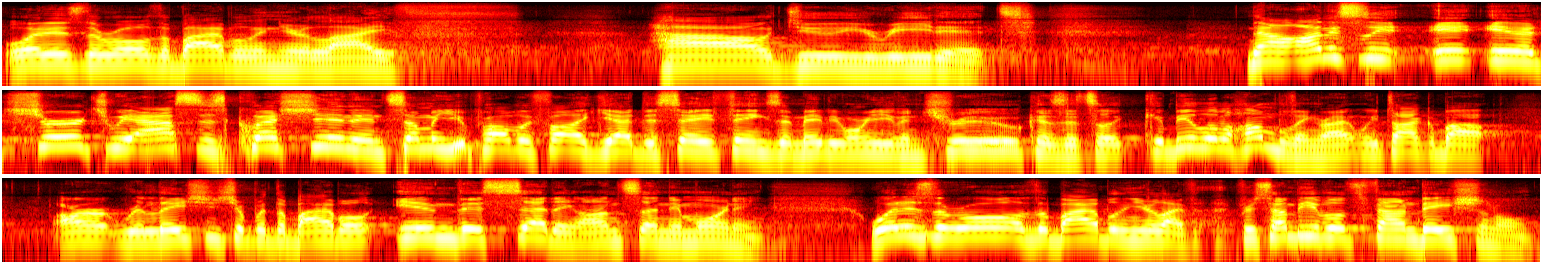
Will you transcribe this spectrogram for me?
What is the role of the Bible in your life? How do you read it? Now, honestly, in, in, a church, we ask this question, and some of you probably felt like you had to say things that maybe weren't even true because it can be a little humbling, right? We talk about our relationship with the Bible in this setting on Sunday morning. What is the role of the Bible in your life? For some people, it's foundational.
